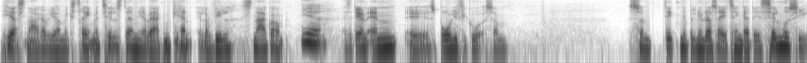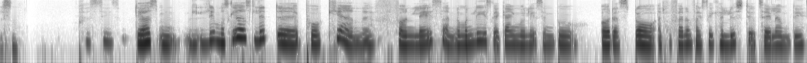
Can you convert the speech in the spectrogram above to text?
her snakker vi om ekstreme tilstande, jeg hverken kan eller vil snakke om. Yeah. Altså det er jo en anden øh, sproglig figur, som, som digtene benytter sig af, tænker jeg, det er selvmodsigelsen. Præcis. Det er også, lidt, måske også lidt øh, provokerende for en læser, når man lige skal i gang med at læse en bog, og der står, at forfatteren faktisk ikke har lyst til at tale om det,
